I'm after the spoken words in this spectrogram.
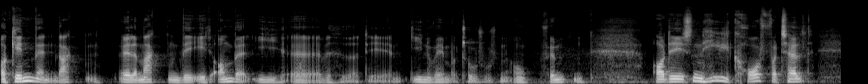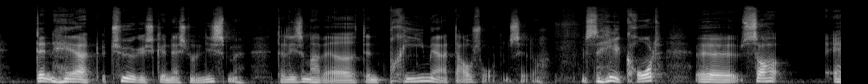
og genvandt magten, eller magten ved et omvalg i, øh, hvad hedder det, i november 2015. Og det er sådan helt kort fortalt, den her tyrkiske nationalisme, der ligesom har været den primære dagsordensætter. Så helt kort, øh, så øh,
